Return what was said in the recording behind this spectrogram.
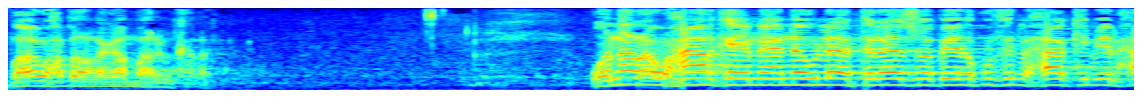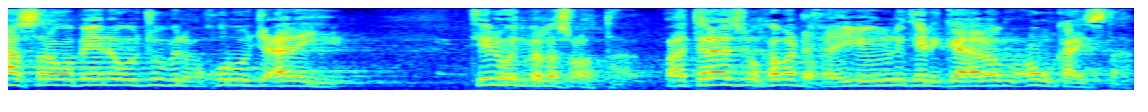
baa wax badan laga maalin karaa wa naraa waxaan arkaynaa annahu laa talaasuma bayna kufri alxaakim in xasra wa bayna tina weli bay la socotaa. Waa talaasum kama dhexeeyo inuu ninkani gaalo muxuunka haystaa?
